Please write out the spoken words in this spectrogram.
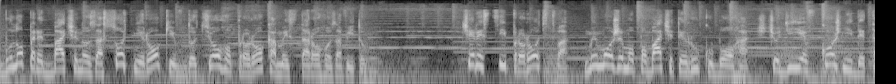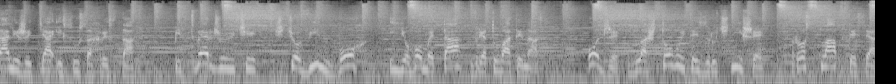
було передбачено за сотні років до цього пророками Старого Завіту. Через ці пророцтва ми можемо побачити руку Бога, що діє в кожній деталі життя Ісуса Христа, підтверджуючи, що Він Бог і його мета врятувати нас. Отже, влаштовуйтесь зручніше, розслабтеся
